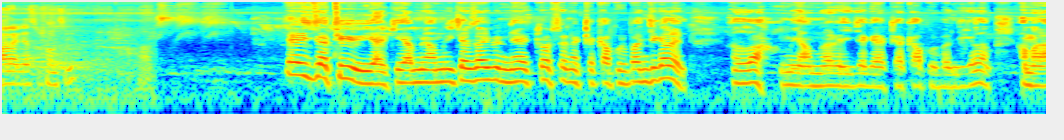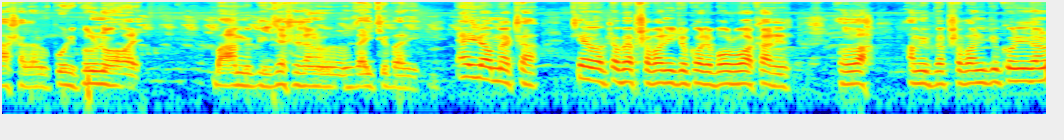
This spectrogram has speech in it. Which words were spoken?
মারা গেছে শুনছি। এই জাতীয় আর কি আপনি আমেরিকা যাইবেন নেট করছেন একটা কাপড় পাঞ্জি গেলেন। আল্লাহ আমি আপনার এই জায়গায় একটা কাপড় পাঞ্জি গেলাম। আমার আশা যেন পরিপূর্ণ হয় বা আমি বিদেশে যেন যাইতে পারি। এইরকম একটা কেউ একটা ব্যবসা বাণিজ্য করে বড় আকারের। আল্লাহ আমি ব্যবসা বাণিজ্য করে যেন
